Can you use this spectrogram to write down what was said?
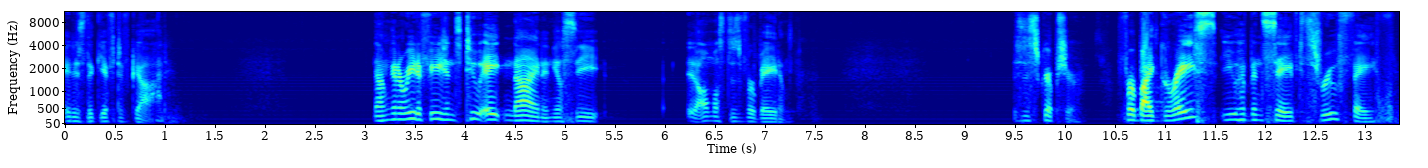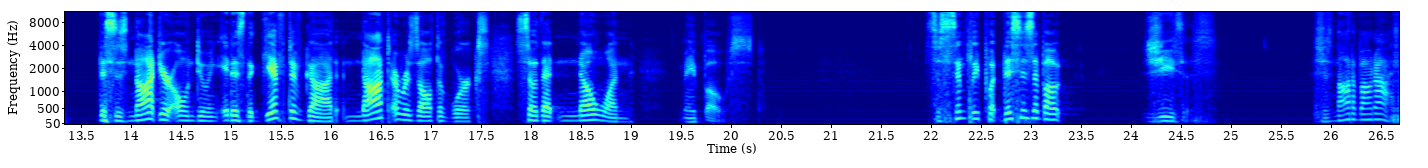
it is the gift of God. Now I'm going to read Ephesians 2 8 and 9, and you'll see it almost is verbatim. This is scripture. For by grace you have been saved through faith this is not your own doing, it is the gift of God, not a result of works, so that no one may boast. So, simply put, this is about Jesus. This is not about us.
